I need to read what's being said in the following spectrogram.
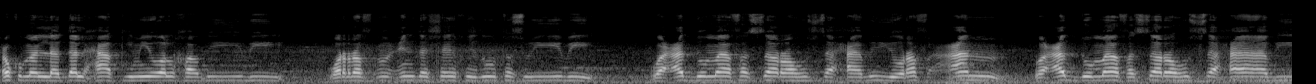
xukman lada alxaakimi wاlkhadiibi wاlrafcu cinda shaykhi duu taswiibi wacaddu maa fasarahu الsaxaabiyu rafcan wacaddu maa fasarahu الsaxaabi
